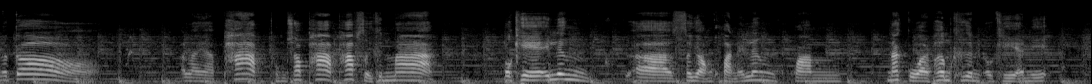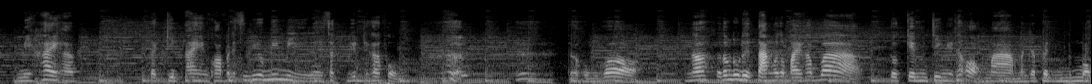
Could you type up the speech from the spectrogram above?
แล้วก็อะไรอะภาพผมชอบภาพภาพสวยขึ้นมาก โอเคไอเรื่องอสยองขวัญไอเรื่องความน่ากลัวเพิ่มขึ้นโอเค อันนี้มีให้ครับ แต่กลิ่นไอแห่งความเป็นซีรีส์ไม่มีเลยสักนิดนะครับผมแต่ผมก็เนาะเราต้องดูติดตามกันต่อไปครับว่าตัวเกมจริงถ้าออกมามันจะเป็นมุมมอง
